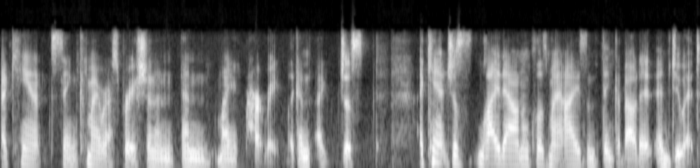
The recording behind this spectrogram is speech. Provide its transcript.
I can't sync my respiration and, and my heart rate. Like I'm, i just i can't just lie down and close my eyes and think about it and do it.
